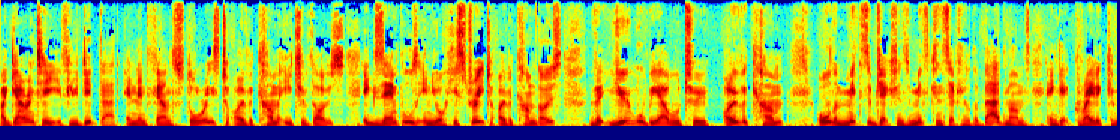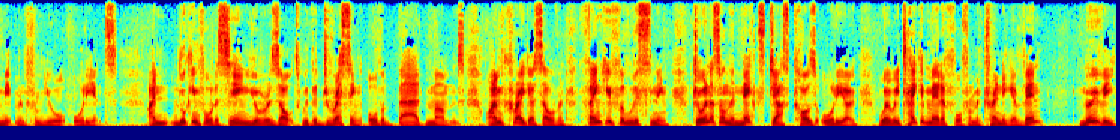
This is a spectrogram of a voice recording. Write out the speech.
I guarantee if you did that and then found stories to overcome each of those, examples in your history to overcome those, that you will be able to overcome all the myths, objections, misconceptions, or the bad mums and get greater commitment from your audience. I'm looking forward to seeing your results with addressing all the bad mums. I'm Craig O'Sullivan. Thank you for listening. Join us on the next justCOS audio, where we take a metaphor from a trending event, movie,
